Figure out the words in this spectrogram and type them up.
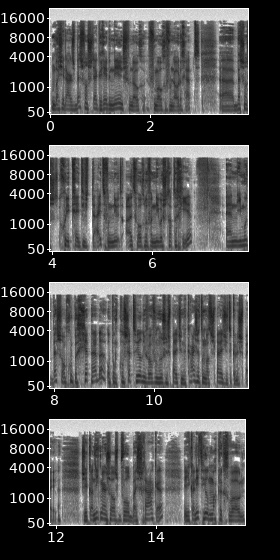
Omdat je daar dus best wel een sterke redeneringsvermogen vermogen voor nodig hebt. Uh, best wel een goede creativiteit van nieuw, het uitvogelen van nieuwe strategieën. En je moet best wel een goed begrip hebben op een conceptueel niveau van hoe zo'n spelletje in elkaar zit om dat spelletje te kunnen spelen. Dus je kan niet meer zoals bijvoorbeeld bij schaken. Je kan niet heel makkelijk gewoon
